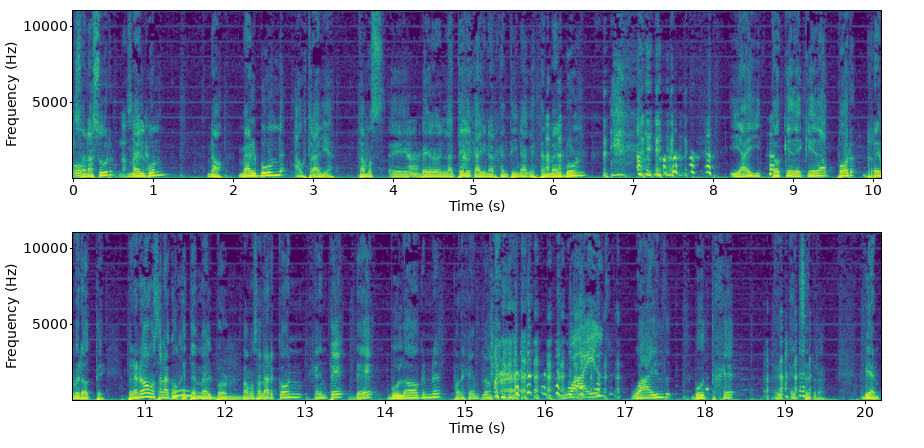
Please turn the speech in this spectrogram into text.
zona sur, No. Melbourne. No, Melbourne, Australia. Estamos, eh, Ah. veo en la tele que hay una argentina que está en Melbourne y hay toque de queda por rebrote. Pero no vamos a hablar con gente de Melbourne, vamos a hablar con gente de Boulogne, por ejemplo, Wild. Wild, Budge, e- etcétera. Bien,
